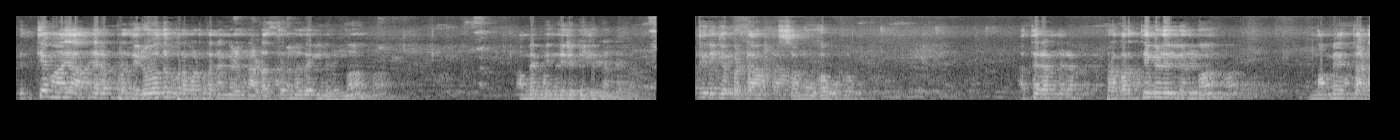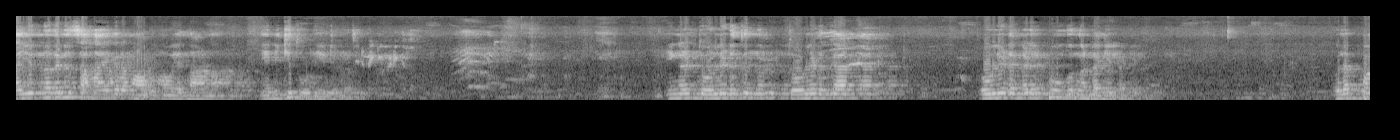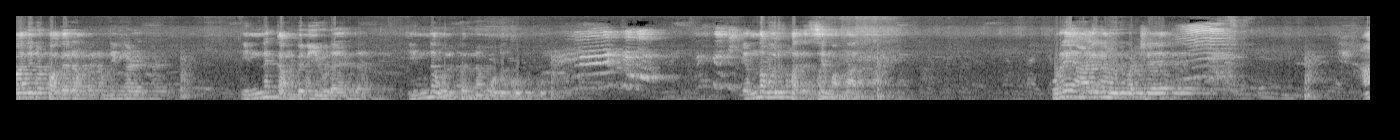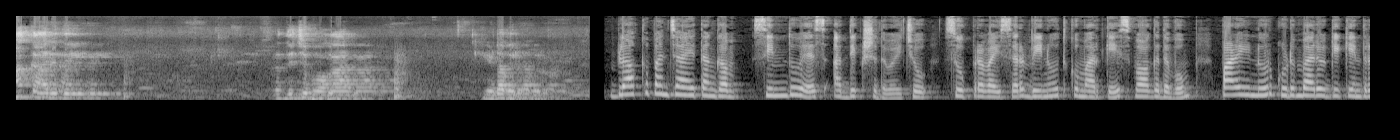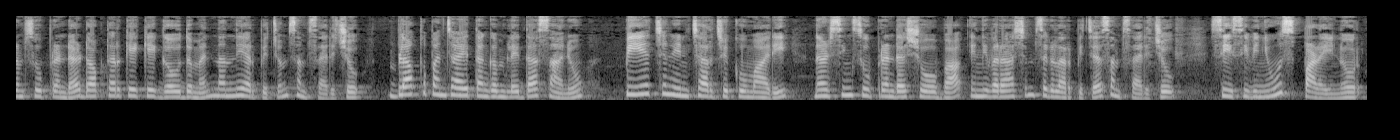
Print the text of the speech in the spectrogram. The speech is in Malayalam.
കൃത്യമായ അത്തരം പ്രതിരോധ പ്രവർത്തനങ്ങൾ നടത്തുന്നതിൽ നിന്ന് നമ്മെ പിന്തിരിപ്പിക്കുന്നുണ്ട്. സമൂഹവും അത്തരം പ്രവർത്തികളിൽ നിന്ന് നമ്മെ തടയുന്നതിന് സഹായകരമാകുന്നു എന്നാണ് എനിക്ക് തോന്നിയിട്ടുള്ളത്. നിങ്ങൾ തൊഴിലെടുക്കുന്ന തൊഴിലെടുക്കാൻ തൊഴിലിടങ്ങളിൽ പോകുന്നുണ്ടെങ്കിൽ മുലപ്പാലിന് പകരം നിങ്ങൾ ഇന്ന കമ്പനിയുടെ ഇന്ന ഉൽപ്പന്നം കൊടുക്കും എന്ന ഒരു പരസ്യം വന്നാൽ കുറെ ആളുകൾ ഒരുപക്ഷെ ആ കാര്യത്തിൽ ശ്രദ്ധിച്ചു പോകാൻ ഇടവരും. ബ്ലോക്ക് പഞ്ചായത്ത് അംഗം സിന്ധു എസ് അധ്യക്ഷത വഹിച്ചു. സൂപ്പർവൈസർ വിനോദ് കുമാർ കെ സ്വാഗതവും പഴയന്നൂർ കുടുംബാരോഗ്യ കേന്ദ്രം superintendent doctor K K Gauthaman നന്ദി അർപ്പിച്ചും സംസാരിച്ചു. ബ്ലോക്ക് പഞ്ചായത്ത് അംഗം Latha Sanu P H N in charge Kumari nursing superintendent Shobha എന്നിവർ ആശംസകൾ അർപ്പിച്ച് സംസാരിച്ചു. C C V news Pazhayannur.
